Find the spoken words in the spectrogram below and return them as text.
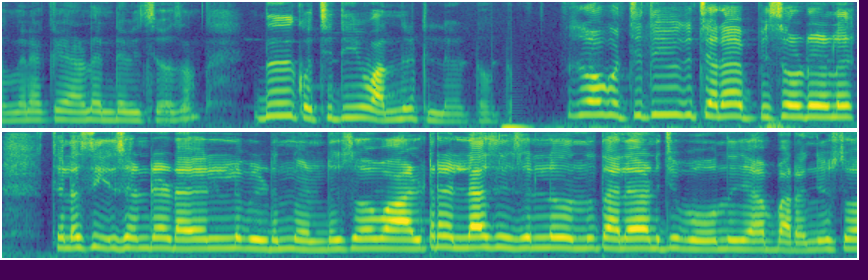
അങ്ങനെയൊക്കെയാണ് എന്റെ വിശ്വാസം. ഇത് കൊച്ചി ടി വി വന്നിട്ടില്ല കേട്ടോ. സോ കൊച്ചി ടി വിക്ക് ചില എപ്പിസോഡുകൾ ചില സീസണിന്റെ ഇടയിൽ വിടുന്നുണ്ട്. സോ വാൾട്ടർ എല്ലാ സീസണിലും ഒന്ന് തല കാണിച്ച് പോകുമെന്ന് ഞാൻ പറഞ്ഞു. സോ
